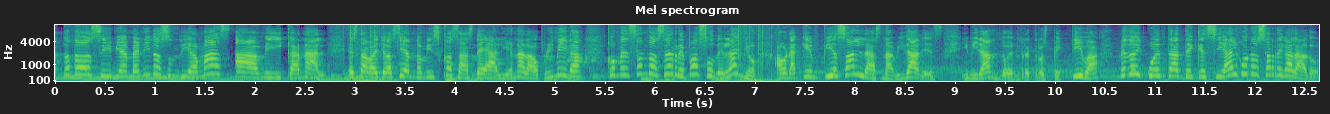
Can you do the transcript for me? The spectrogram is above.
a todos y bienvenidos un día más a mi canal. Estaba yo haciendo mis cosas de alienada oprimida, comenzando a hacer repaso del año, ahora que empiezan las navidades. Y mirando en retrospectiva, me doy cuenta de que si algo nos ha regalado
